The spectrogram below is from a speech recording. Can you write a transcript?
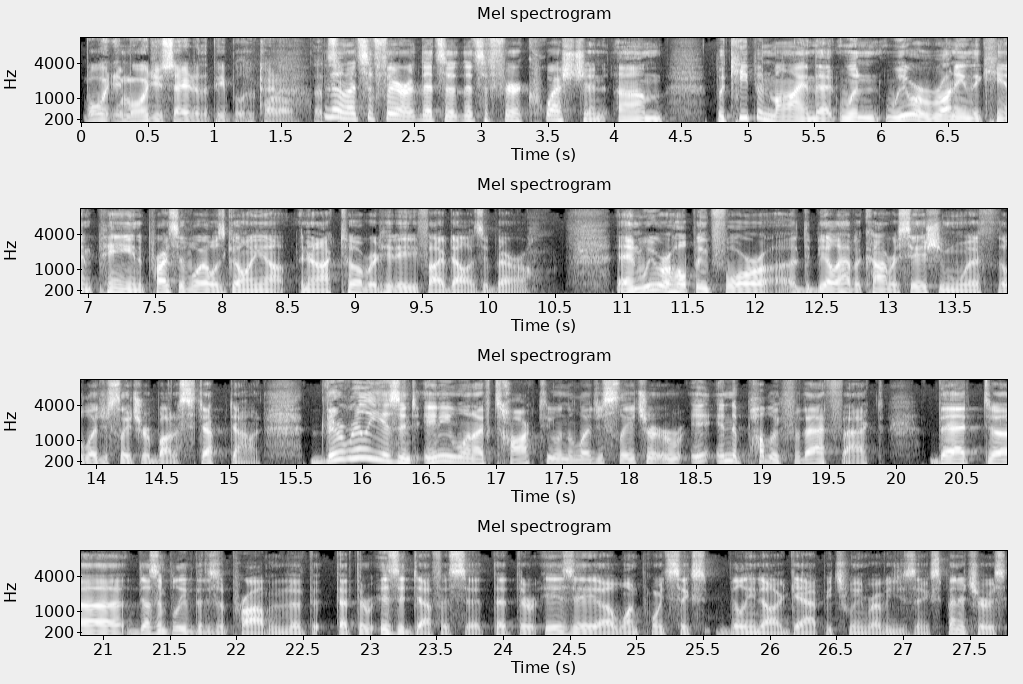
What would, and what would you say to the people who kind of that's No, that's a fair that's a that's a fair question. Um, but keep in mind that when we were running the campaign, the price of oil was going up, and in October it hit eighty five dollars a barrel. And we were hoping for uh, to be able to have a conversation with the legislature about a step down. There really isn't anyone I've talked to in the legislature or in the public, for that fact, that uh, doesn't believe that there's a problem, that, that there is a deficit, that there is a, uh 1.6 billion dollar gap between revenues and expenditures.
